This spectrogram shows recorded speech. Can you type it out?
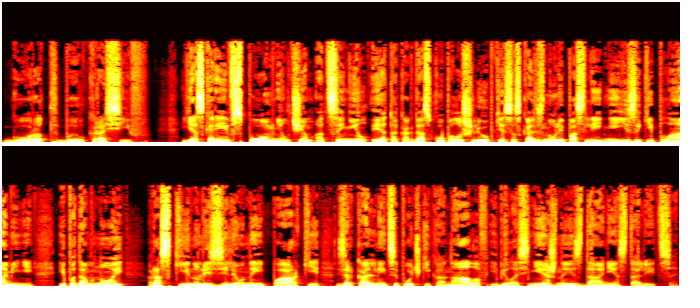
Город был красив. Я скорее вспомнил, чем оценил это, когда с купола шлюпки соскользнули последние языки пламени, и подо мной раскинулись зеленые парки, зеркальные цепочки каналов и белоснежные здания столицы.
